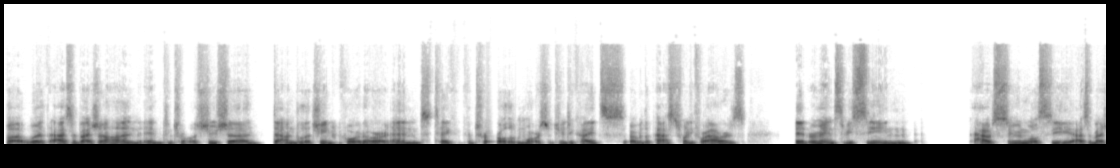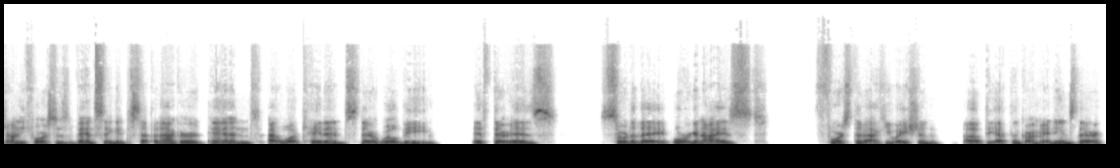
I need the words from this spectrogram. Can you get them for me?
but with Azerbaijan in control of Shusha, down the Lachin corridor, and taking control of more strategic heights over the past 24 hours, it remains to be seen how soon we'll see Azerbaijani forces advancing into Stepanakert and at what cadence there will be, if there is, sort of a organized forced evacuation of the ethnic Armenians there.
